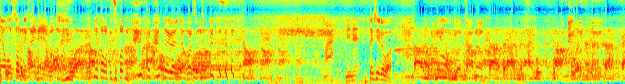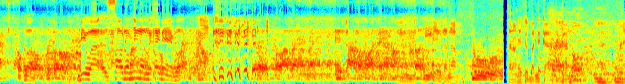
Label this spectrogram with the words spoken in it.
ย่าบ่สนได้ใครแน่บ่ย่าบ่สนจังได๋ย่าบ่สนเนาะ มานี่แน่จังซี่เด้อบ่ดาวหนุ่มนี่โจทย์จับเนาะดาวแต่อันบุกภาคส่วนต่างๆอบตอบตบิวว่าสาวนมยังนมได้ใครแน่บ่อืมเออเพราะว่าไปเดินทางมาหอดแล้วเนาะตอนโอนี้เคตัดเนาะอยู่ตอนนี้คือบรรยากาศในการให้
